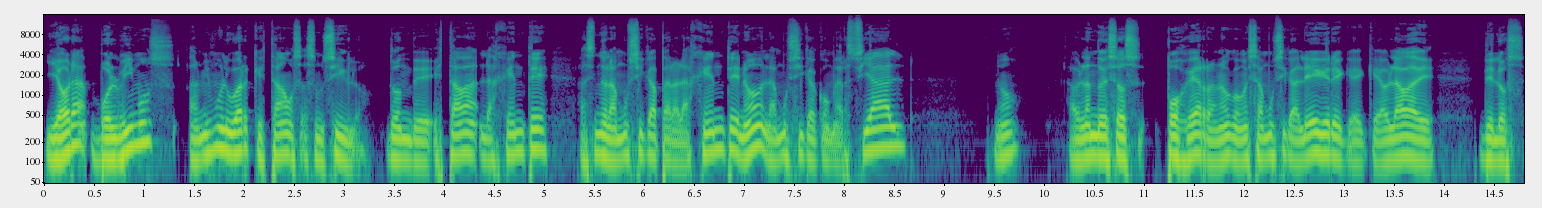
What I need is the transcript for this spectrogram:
y ahora volvimos al mismo lugar que estábamos hace un siglo, donde estaba la gente haciendo la música para la gente, ¿no? La música comercial, ¿no? Hablando de esos posguerra, ¿no? Como esa música alegre que, hablaba de, los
